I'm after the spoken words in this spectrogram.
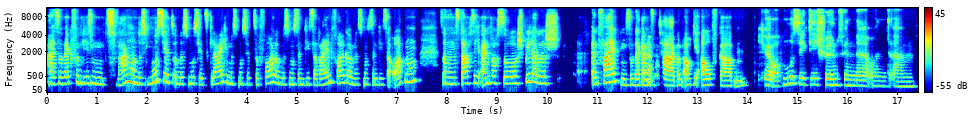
Also weg von diesem Zwang und es muss jetzt und es muss jetzt gleich und es muss jetzt sofort und es muss in dieser Reihenfolge und es muss in dieser Ordnung, sondern es darf sich einfach so spielerisch äh, entfalten, so der ganze ja. Tag und auch die Aufgaben. Ich höre auch Musik, die ich schön finde und ähm,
